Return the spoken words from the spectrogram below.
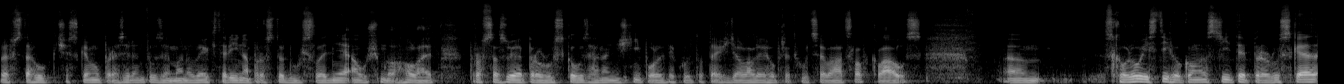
ve vztahu k českému prezidentu Zemanovi, který naprosto důsledně a už mnoho let prosazuje pro ruskou zahraniční politiku. To tež dělal jeho předchůdce Václav Klaus. Um, shodou jistých okolností ty proruské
